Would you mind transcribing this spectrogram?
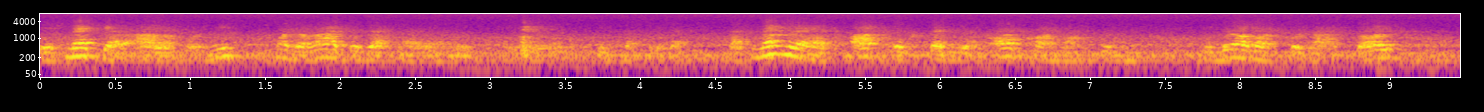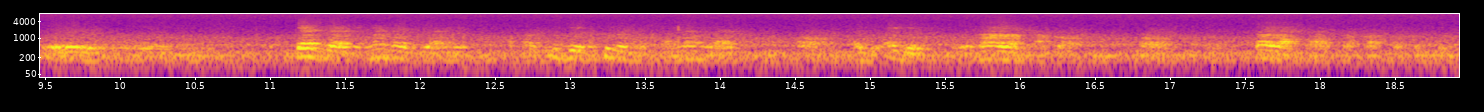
és meg kell állapodni, majd a változásnál lenni tisztetében. Tehát nem lehet szerűen alkalmazni beavatkozással kezelni, menedzselni, az idén különösen nem lehet a, egy egész vállalatnak a, a kapcsolatos finanszírozását.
